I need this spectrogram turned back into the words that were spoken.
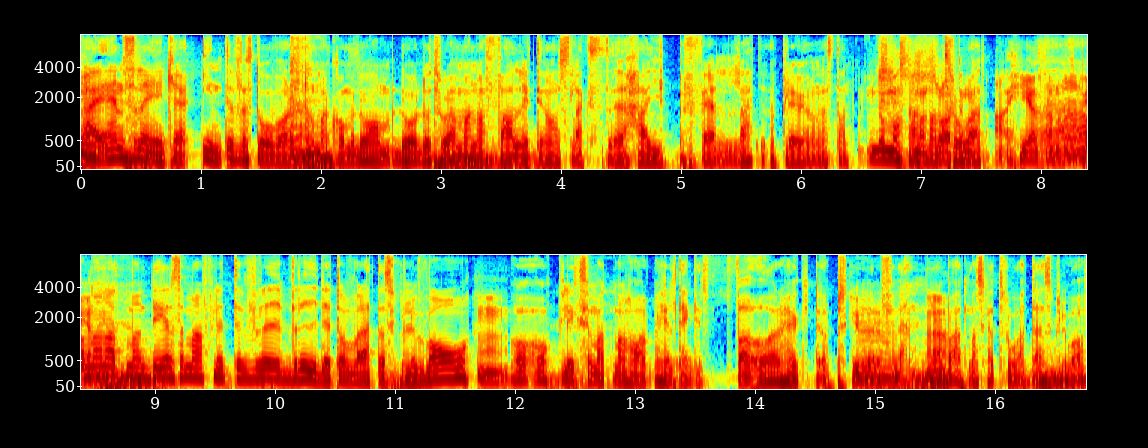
Nej, än så länge kan jag inte förstå varifrån man kommer. Då, då, då tror jag man har fallit i någon slags eh, hypefälla, upplever jag nästan. Då måste Att man, man tro att det är något helt annat Ja, spel. men att man dels har man haft lite vri- vridet om vad detta skulle vara Mm. och, och liksom att man har helt enkelt för högt uppskruvade Mm. förväntningar. Ja. Bara att man ska tro att det här skulle vara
